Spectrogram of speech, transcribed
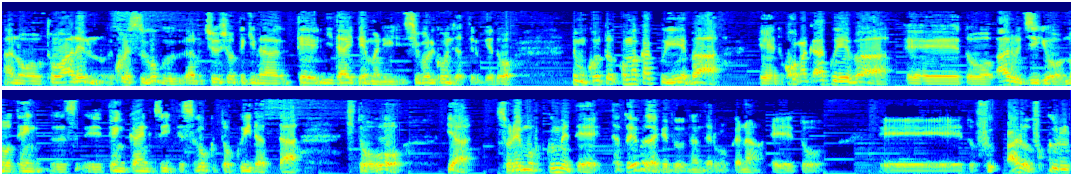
あの、問われるので、これすごくあの抽象的な二大テーマに絞り込んじゃってるけど、でもこと細かく言えば、えーと、細かく言えば、えーと、ある事業の展展開についてすごく得意だった人を、いや、それも含めて、例えばだけど、なんだろうかな、えっ、ー、と、えっ、ー、と、ふ、ある袋、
